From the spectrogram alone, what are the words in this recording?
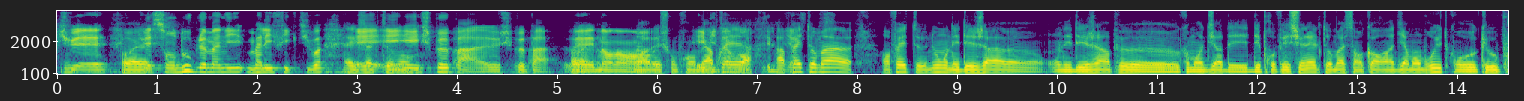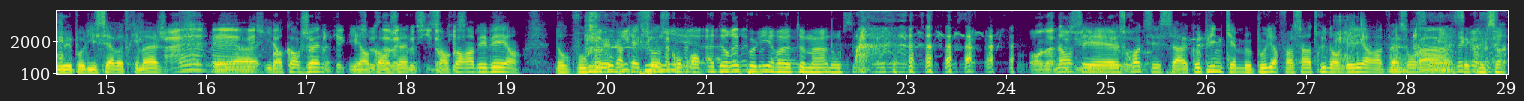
Tu es, tu Ouais, es son double maléfique, tu vois. Et, exactement. et, et je peux pas, je peux pas. Ouais. Non, non. Non, mais je comprends. Mais après. Thomas, en fait, nous, on est déjà, euh, on est déjà un peu, euh, comment dire, des, des professionnels. Thomas, c'est encore un diamant brut que vous pouvez polisser à votre image. Ouais, Et, mais, euh, mais je il est encore jeune. Il est encore jeune. C'est encore un bébé. hein. Donc vous pouvez faire quelque que chose, je comprends. adorait polir Thomas, donc c'est On a Non, c'est, je crois que c'est sa copine qui aime me polir. Enfin, c'est un truc dans le délire. hein. De toute façon, Enfin, c'est- c'est comme ça.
